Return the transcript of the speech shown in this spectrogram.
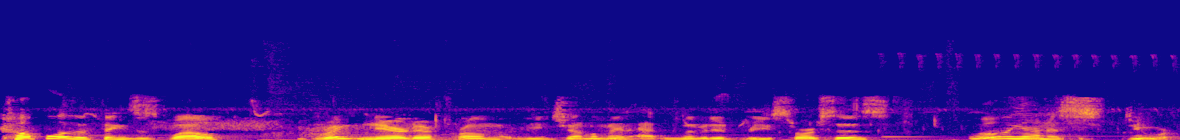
Couple other things as well. Great narrative from the gentleman at Limited Resources, Liliana Stewart.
